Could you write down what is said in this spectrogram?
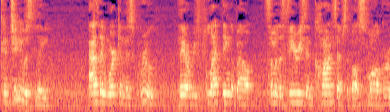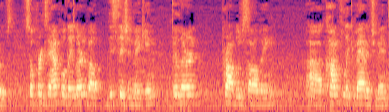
continuously, as they work in this group, they are reflecting about some of the theories and concepts about small groups. So, for example, they learn about decision making, they learn problem solving, uh, conflict management,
